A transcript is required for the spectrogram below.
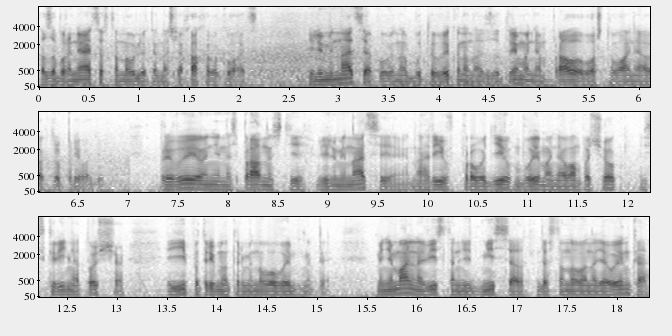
та забороняється встановлювати на шляхах евакуації. Ілюмінація повинна бути виконана з дотриманням правил влаштування електроприводів. При виявленні несправності в ілюмінації, нагрів проводів, виймання лампочок, іскріння тощо, її потрібно терміново вимкнути. Мінімальна відстань від місця, де встановлена ялинка,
